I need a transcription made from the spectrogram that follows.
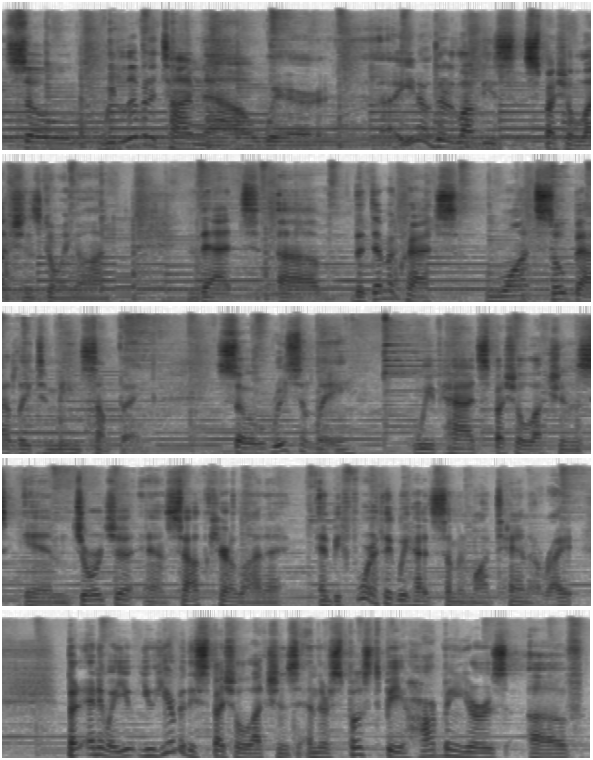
Right, so we live in a time now where, uh, you know, there are a lot of these special elections going on that uh, the Democrats want so badly to mean something. So recently, we've had special elections in Georgia and South Carolina, and before I think we had some in Montana, right? But anyway, you, you hear about these special elections, and they're supposed to be harbingers of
